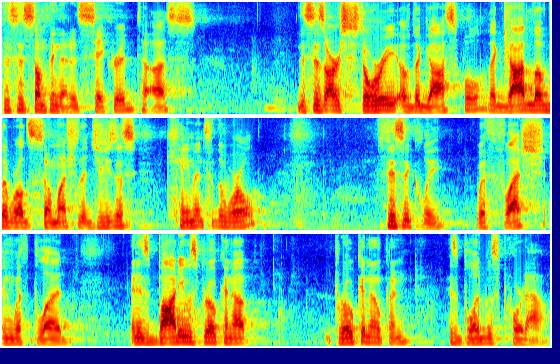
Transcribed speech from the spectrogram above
This is something that is sacred to us. This is our story of the gospel that God loved the world so much that Jesus came into the world physically with flesh and with blood, and his body was broken up broken open, his blood was poured out.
